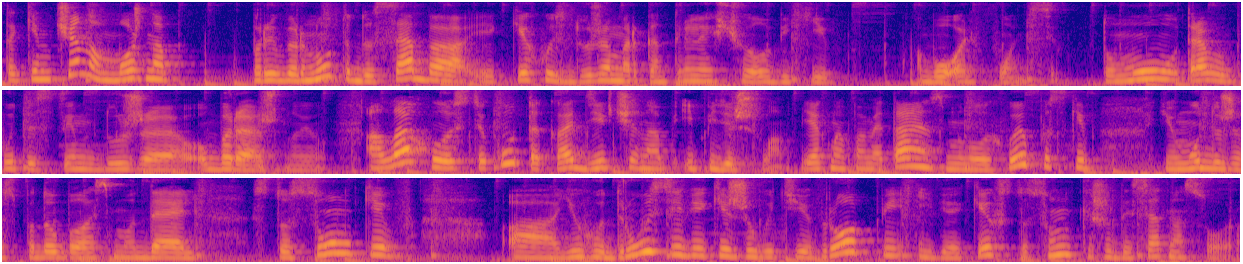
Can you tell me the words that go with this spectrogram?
таким чином можна привернути до себе якихось дуже меркантильних чоловіків або альфонсів. Тому треба бути з цим дуже обережною. Але холостяку така дівчина б і підійшла. Як ми пам'ятаємо з минулих випусків, йому дуже сподобалась модель стосунків його друзів, які живуть в Європі, і в яких стосунки 60 на 40.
